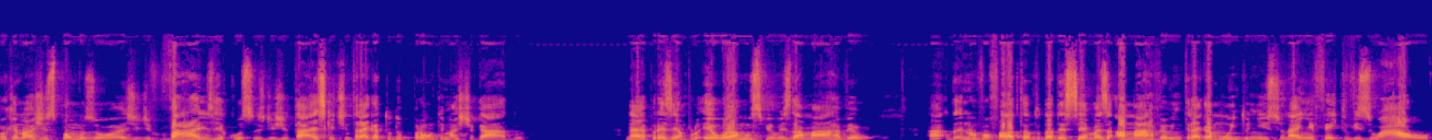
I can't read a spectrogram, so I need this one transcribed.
porque nós dispomos hoje de vários recursos digitais que te entrega tudo pronto e mastigado. Né? Por exemplo, eu amo os filmes da Marvel. Ah, eu não vou falar tanto da DC, mas a Marvel entrega muito nisso, né? em efeito visual,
